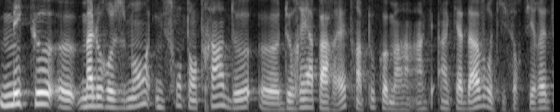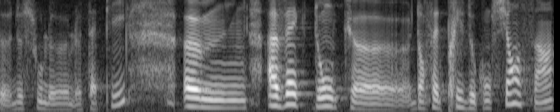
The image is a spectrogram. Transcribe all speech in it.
mais que euh, malheureusement, ils sont en train de, euh, de réapparaître, un peu comme un, cadavre qui sortirait de, sous le, tapis, avec donc, dans cette prise de conscience, hein,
